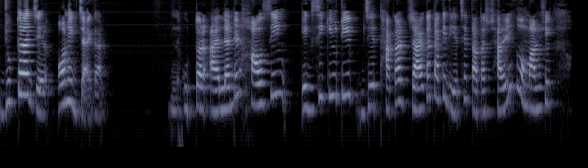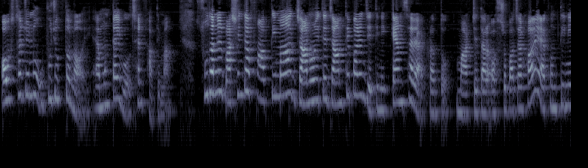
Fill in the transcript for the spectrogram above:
যুক্তরাজ্যের অনেক জায়গার। উত্তর আয়ারল্যান্ডের হাউজিং এক্সিকিউটিভ যে থাকার জায়গা তাকে দিয়েছে, তা তার শারীরিক ও মানসিক অবস্থার জন্য উপযুক্ত নয়, এমনটাই বলছেন ফাতিমা। সুদানের বাসিন্দা ফাতিমা জানুয়ারিতে জানতে পারেন যে তিনি ক্যান্সারে আক্রান্ত। মার্চে তার অস্ত্রোপচার হয়, এখন তিনি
